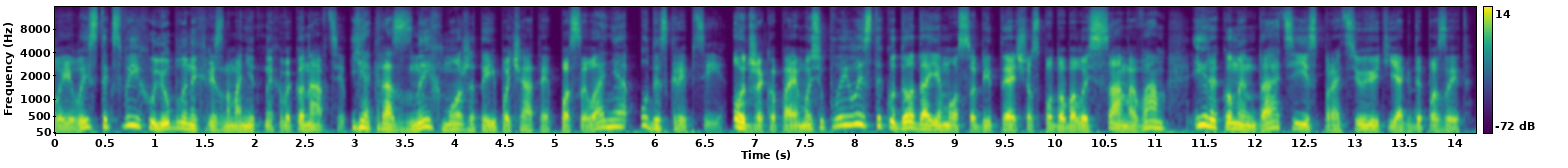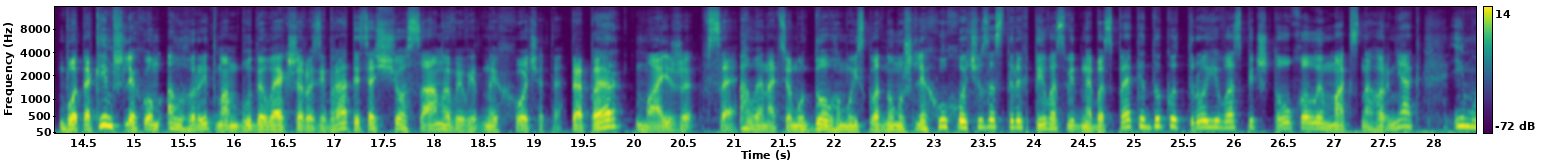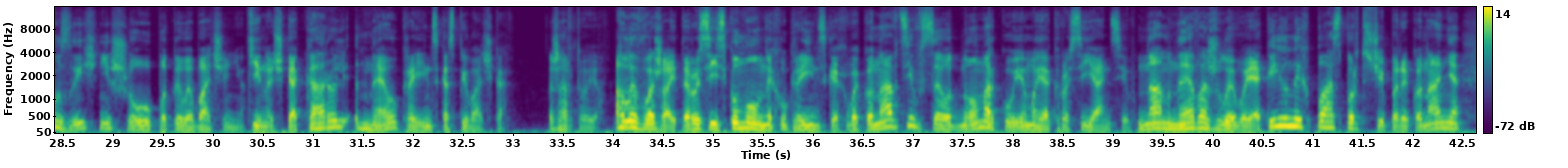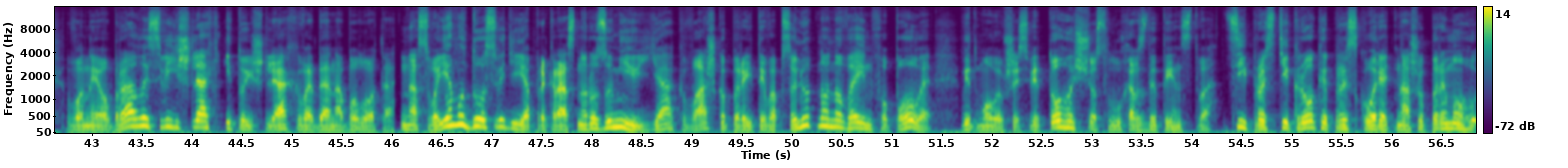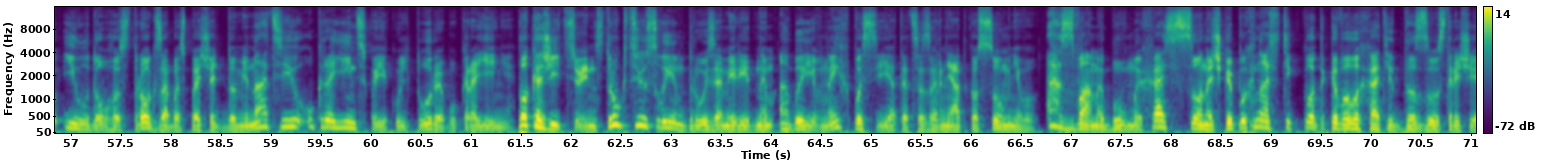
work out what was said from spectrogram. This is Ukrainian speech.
плейлистик своїх улюблених різноманітних виконавців. Якраз з них можете і почати. Посилання у дескрипції. Отже, копаємось у плейлистику, додаємо собі те, що сподобалось саме вам, і рекомендації спрацюють як депозит. Бо таким шляхом алгоритмам буде легше розібратися, що саме ви від них хочете. Тепер майже все. Але на цьому довгому і складному шляху хочу застерегти вас від небезпеки, до котрої вас підштовхували Макс Нагорняк і музичні шоу по телебаченню. Тіночка Кароль не українська співачка. Жартую. Але вважайте, російськомовних українських виконавців все одно маркуємо як росіянців. Нам не важливо, який у них паспорт чи переконання, вони обрали свій шлях, і той шлях веде на болота. На своєму досвіді я прекрасно розумію, як важко перейти в абсолютно нове інфополе, відмовившись від того, що слухав з дитинства. Ці прості кроки прискорять нашу перемогу і у довгострок забезпечать домінацію української культури в Україні. Покажіть цю інструкцію своїм друзям і рідним, аби і в них посіяти це зернятко сумніву. А з вами був Михась, сонечки, пухнасті котики волохаті. До зустрічі.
